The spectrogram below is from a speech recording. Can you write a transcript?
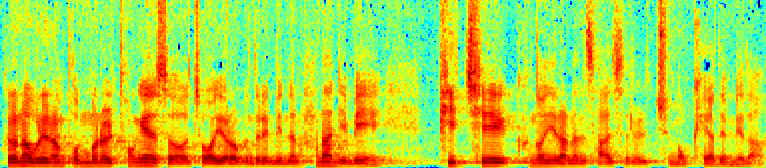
그러나 우리는 본문을 통해서 저와 여러분들이 믿는 하나님이 빛의 근원이라는 사실을 주목해야 됩니다.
